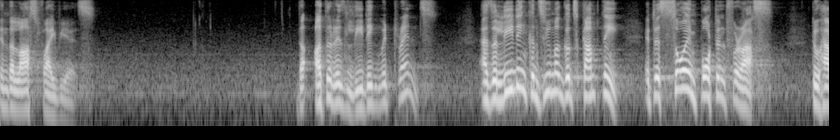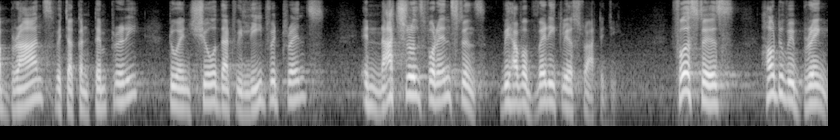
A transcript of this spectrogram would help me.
in the last five years. The other is leading with trends. As a leading consumer goods company, it is so important for us to have brands which are contemporary, to ensure that we lead with trends. In naturals, for instance, we have a very clear strategy. First is, how do we bring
